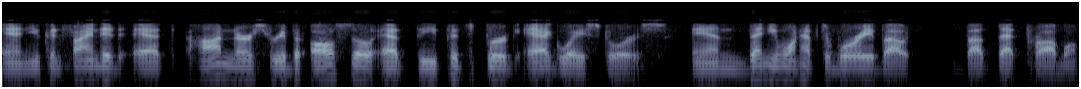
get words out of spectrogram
And you can find it at Hahn Nursery, but also at the Pittsburgh Agway stores. And then you won't have to worry about, about that problem.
